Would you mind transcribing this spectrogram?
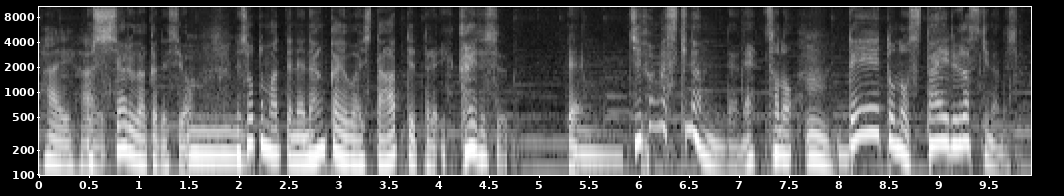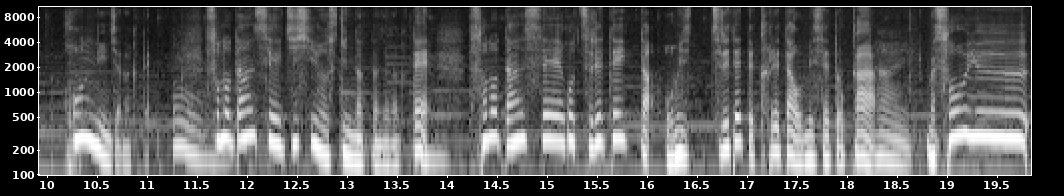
はいはい。おっしゃるわけですよ。うん。でちょっと待ってね何回お会いした？って言ったら1回です。って、うん自分が好きなんだよね。そのうん。デートのスタイルが好きなんですよ。本人じゃなくて。うん。その男性自身を好きになったんじゃなくて、その男性を連れて行ったお店連れてってくれたお店とか、はい、まあ、そういう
